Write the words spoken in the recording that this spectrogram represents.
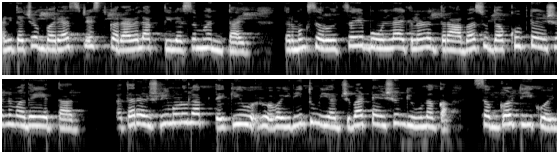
आणि त्याच्या बऱ्याच टेस्ट कराव्या लागतील असं म्हणतायत. तर मग सरोजचं हे बोलणं ऐकल्यानंतर आबासुद्धा खूप टेन्शनमध्ये येतात. आता रजनी म्हणू लागते की वहिनी तुम्ही अजिबात टेन्शन घेऊ नका. सगळं ठीक होईल.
